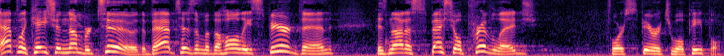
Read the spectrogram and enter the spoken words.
Application number two the baptism of the Holy Spirit, then, is not a special privilege for spiritual people.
